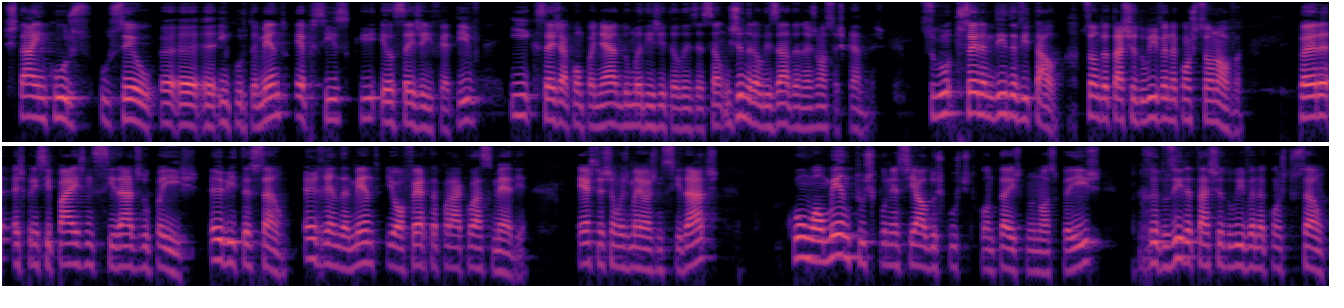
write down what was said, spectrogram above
Está em curso o seu uh, encurtamento, é preciso que ele seja efetivo e que seja acompanhado de uma digitalização generalizada nas nossas câmaras. Segunda, terceira medida vital, redução da taxa do IVA na construção nova para as principais necessidades do país: habitação, arrendamento e oferta para a classe média. Estas são as maiores necessidades com o aumento exponencial dos custos de contexto no nosso país, reduzir a taxa do IVA na construção,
